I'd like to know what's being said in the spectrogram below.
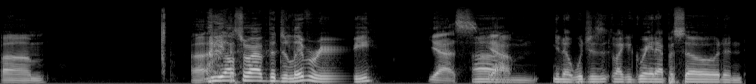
Um, uh, we also have the delivery yes, um, yeah, you know, which is like a great episode, and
